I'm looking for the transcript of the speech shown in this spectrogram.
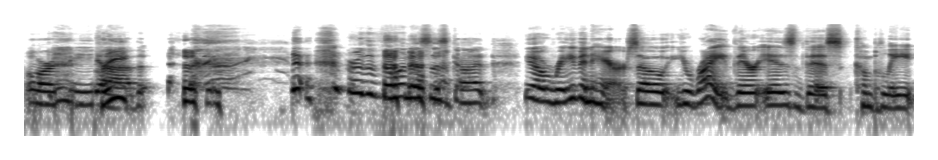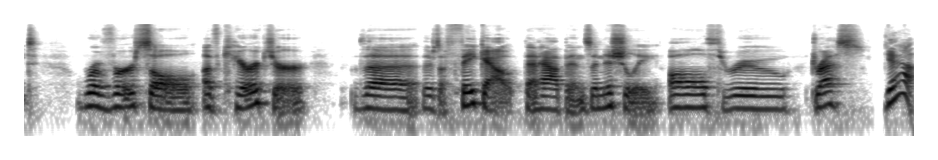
or the, uh, the or the villainess has got you know raven hair. So you're right. There is this complete reversal of character. The there's a fake out that happens initially all through dress. Yeah.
